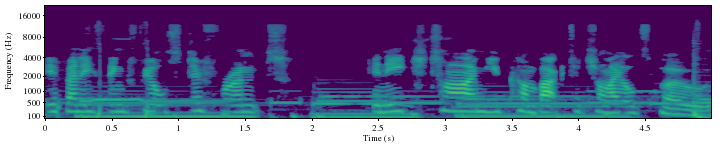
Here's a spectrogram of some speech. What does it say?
if anything feels different in each time you come back to child's pose.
